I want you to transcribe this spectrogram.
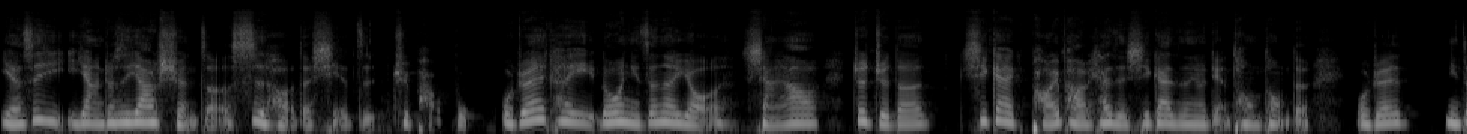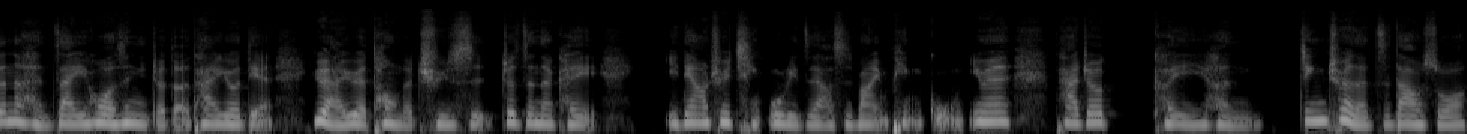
也是一样，就是要选择适合的鞋子去跑步。我觉得可以，如果你真的有想要，就觉得膝盖跑一跑开始膝盖真的有点痛痛的，我觉得你真的很在意，或者是你觉得它有点越来越痛的趋势，就真的可以。一定要去请物理治疗师帮你评估，因为他就可以很精确的知道说，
